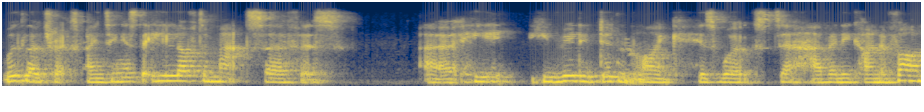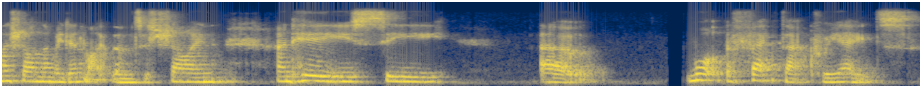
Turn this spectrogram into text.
with Lautrec's painting is that he loved a matte surface. Uh, he, he really didn't like his works to have any kind of varnish on them. He didn't like them to shine. And here you see uh, what effect that creates.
